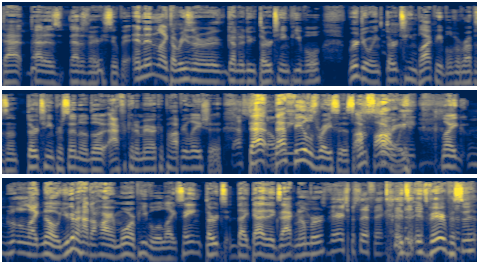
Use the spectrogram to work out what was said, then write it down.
That that is that is very stupid. And then like the reason we're gonna do thirteen people, we're doing thirteen black people to represent thirteen percent of the African American population. That's That so that weak. feels racist. I'm That's so sorry. like like no, you're gonna have to hire more people. Like saying thirteen like that exact number. Very specific. It's it's very speci-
